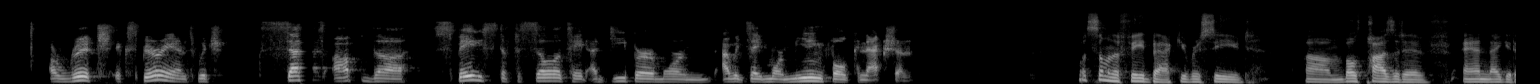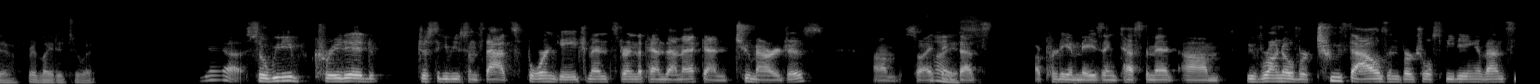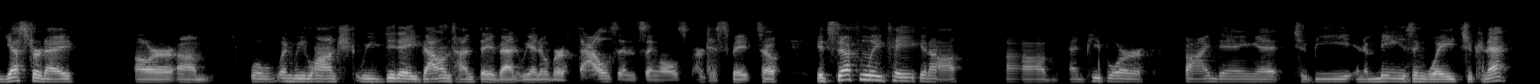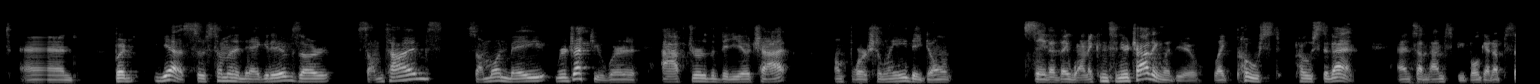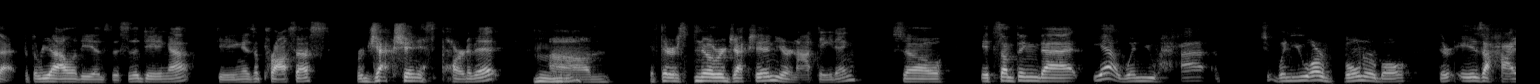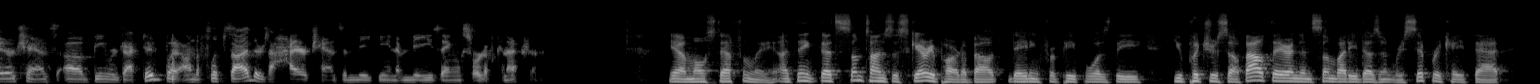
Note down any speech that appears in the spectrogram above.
a rich experience which sets up the space to facilitate a deeper more i would say more meaningful connection What's some of the feedback you've received, um, both positive and negative, related to it? Yeah, so we've created, just to give you some stats, four engagements during the pandemic and two marriages. Um, so I nice. think that's a pretty amazing testament. Um, we've run over 2,000 virtual speeding events. Yesterday, our um, well, when we launched, we did a Valentine's Day event. We had over a thousand singles participate. So it's definitely taken off um, and people are finding it to be an amazing way to connect. And but yes, so some of the negatives are sometimes someone may reject you. Where after the video chat, unfortunately, they don't say that they want to continue chatting with you, like post post event. And sometimes people get upset. But the reality is, this is a dating app. Dating is a process. Rejection is part of it. Mm-hmm. Um, if there's no rejection, you're not dating. So it's something that yeah when you have when you are vulnerable there is a higher chance of being rejected but on the flip side there's a higher chance of making an amazing sort of connection yeah most definitely i think that's sometimes the scary part about dating for people is the you put yourself out there and then somebody doesn't reciprocate that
